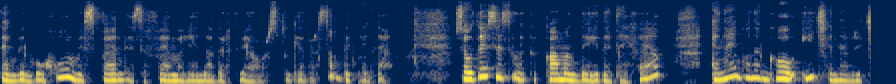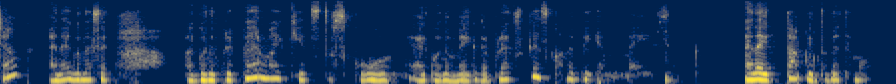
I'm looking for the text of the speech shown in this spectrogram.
Then we go home. We spend as a family another three hours together, something like that. So this is like a common day that I have, and I'm gonna go each and every chunk, and I'm gonna say I'm going to prepare my kids to school. I'm going to make their breakfast. It's going to be amazing. And I tap into that emotion.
